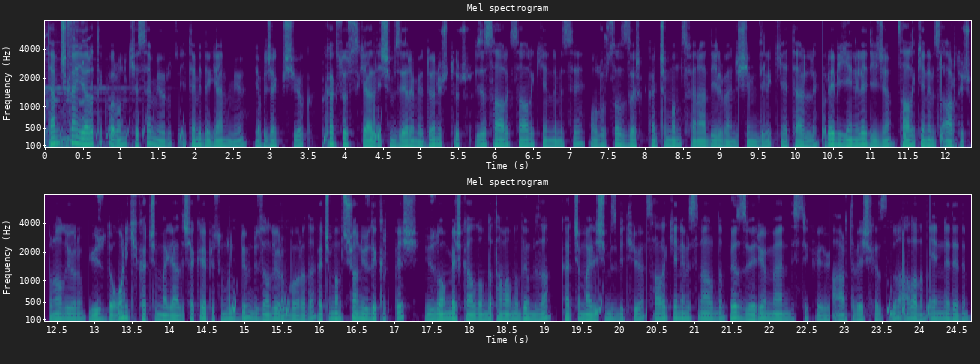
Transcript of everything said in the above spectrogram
İtem çıkan yaratık var onu kesemiyoruz. İtemi de gelmiyor. Yapacak bir şey yok. Kak sosis geldi işimize yaramıyor. Dönüştür. Bize sağlık sağlık yenilemesi olursa zırh. Kaçınmamız fena değil bence şimdilik. Yeterli. Buraya bir yenile diyeceğim. Sağlık yenilemesi artı 3 bunu alıyorum. %12 kaçınma geldi. Şaka yapıyorsun. Bunu dümdüz alıyorum bu arada. Kaçınmamız şu an %45. %15 kaldı. Onu da tamamladığımız an kaçınmayla işimiz bitiyor. Sağlık yenilemesini aldım. Hız veriyor. Mühendislik veriyor. Artı 5 hız. Bunu alalım. Yenile dedim.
